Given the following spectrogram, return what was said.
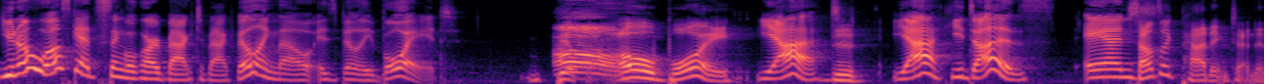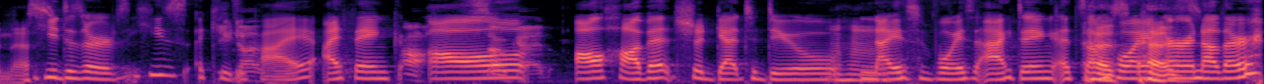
you know who else gets single card back to back billing though is Billy Boyd. oh. oh boy, Yeah. Dude, Yeah, he does. And sounds like Paddington in this. he deserves he's a cutie does. pie. I think Oh, all so good. All hobbits should get to do nice voice acting at some Has- point has- or another.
